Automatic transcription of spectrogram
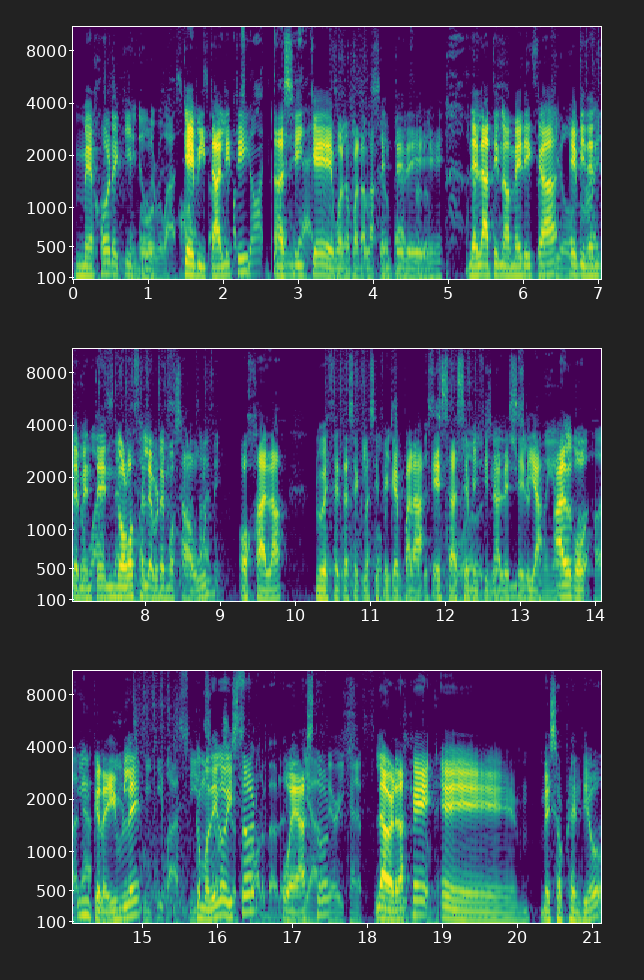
mejor equipo que Vitality, así que, bueno, para la gente de, de Latinoamérica, evidentemente no lo celebremos aún, ojalá. 9Z se clasifique para esas semifinales sería algo increíble. Como digo, Istor o Astor, la verdad es que eh, me sorprendió.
